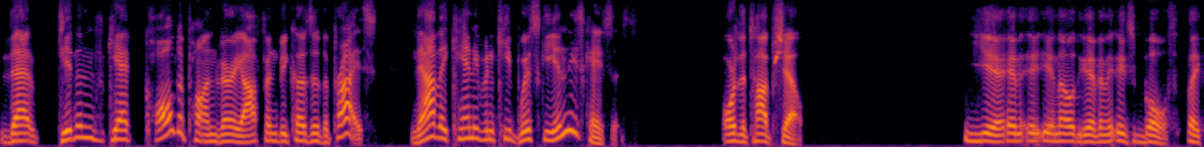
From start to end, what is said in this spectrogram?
that didn't get called upon very often because of the price. Now they can't even keep whiskey in these cases or the top shelf? Yeah, and you know, Gavin, it's both. Like,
